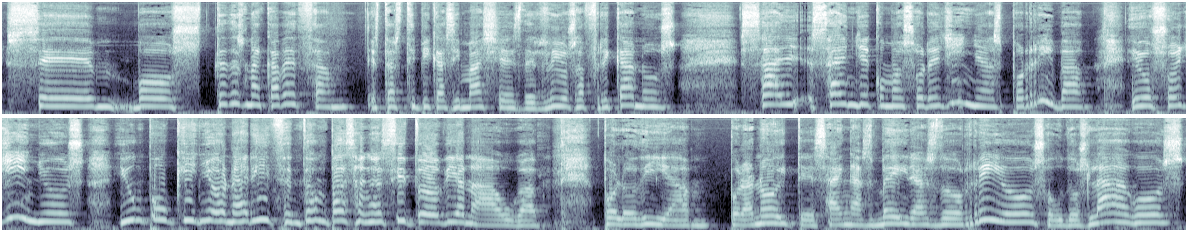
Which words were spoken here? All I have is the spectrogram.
Se vos tedes na cabeza estas típicas imaxes de ríos africanos, saenlle como as orelliñas por riba e os olliños e un pouquiño o nariz, entón pasan así todo o día na auga. Polo día, pola noite, saen as beiras dos ríos ou dos lagos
